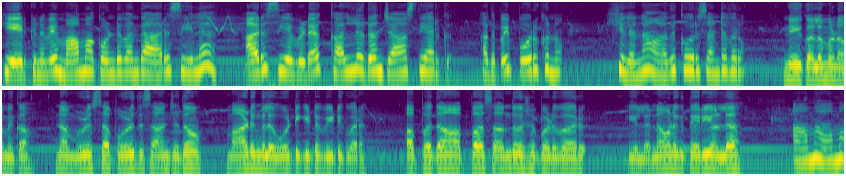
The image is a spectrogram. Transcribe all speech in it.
ஏற்கனவே மாமா கொண்டு வந்த அரிசியில அரிசியை விட கல்லு தான் ஜாஸ்தியா இருக்கு. அதை போய் பொறுக்கணும். இல்லனா அதுக்கு ஒரு சண்டை வரும். நீ கிளம்ப நாமிகா நான் முழுசா பொழுது சாஞ்சதும் மாடுங்களை ஓட்டிக்கிட்டு வீட்டுக்கு வரேன். அப்பதான் அப்பா சந்தோஷப்படுவாரு. இல்லைன்னா உனக்கு தெரியும்ல. ஆமா ஆமா.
